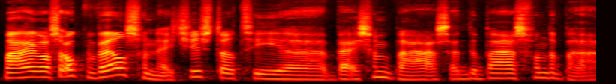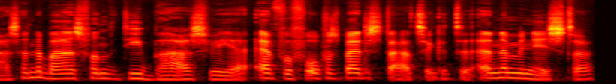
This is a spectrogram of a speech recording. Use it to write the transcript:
Maar hij was ook wel zo netjes dat hij eh, bij zijn baas en de baas van de baas en de baas van die baas weer en vervolgens bij de staatssecretaris en de minister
